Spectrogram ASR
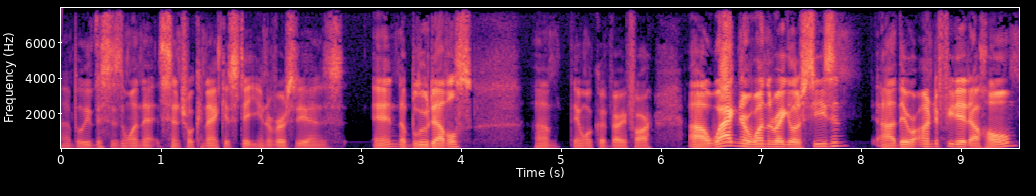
I believe this is the one that Central Connecticut State University is in. The Blue Devils. Um, they won't go very far. Wagner won the regular season. they were undefeated at home.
